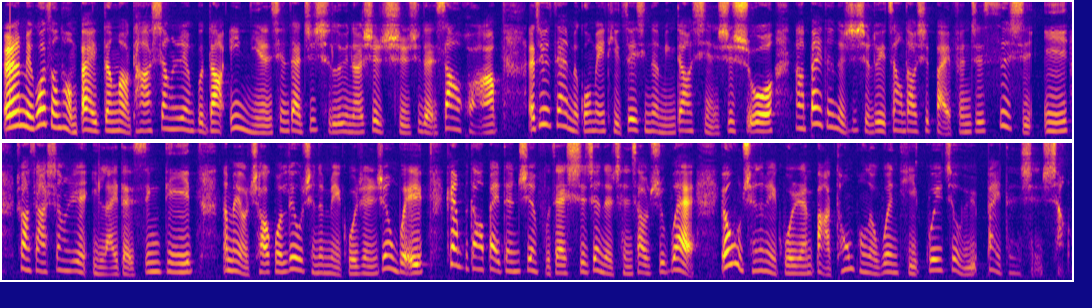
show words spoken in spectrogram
而美国总统拜登啊，他上任不到一年，现在支持率呢是持续的下滑。而就是在美国媒体最新的民调显示说，那拜登的支持率降到是百分之四十一，创下上任以来的新低。那么有超过六成的美国人认为看不到拜登政府在施政的成效之外，有五成的美国人把通膨的问题归咎于拜登身上。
